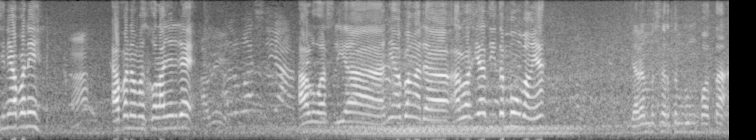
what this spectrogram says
Sini apa nih? Hah? Apa nama sekolahnya nih, Dek? Awi. Alwaslia. Ini Abang ada Alwaslia di Tembung, Bang ya? Jalan Besar Tembung Kota.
